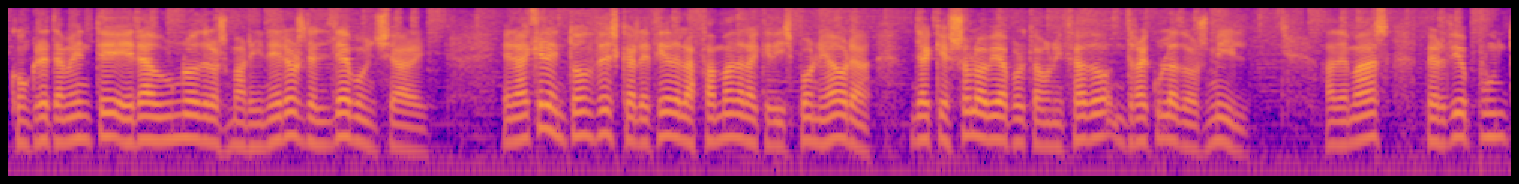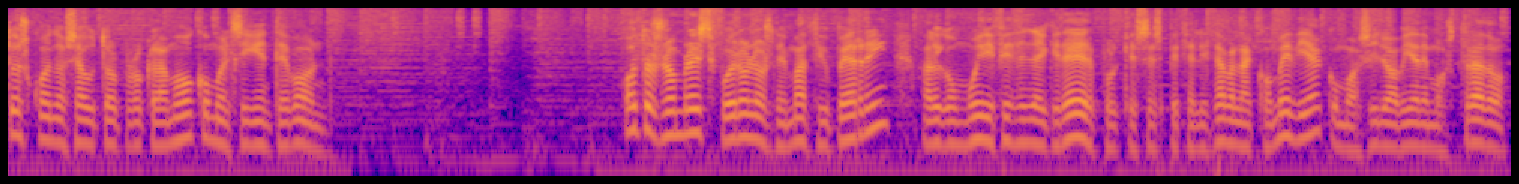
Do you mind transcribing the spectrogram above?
Concretamente era uno de los marineros del Devonshire. En aquel entonces carecía de la fama de la que dispone ahora, ya que solo había protagonizado Drácula 2000. Además, perdió puntos cuando se autoproclamó como el siguiente Bond. Otros nombres fueron los de Matthew Perry, algo muy difícil de creer porque se especializaba en la comedia, como así lo había demostrado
